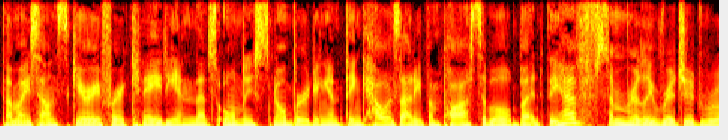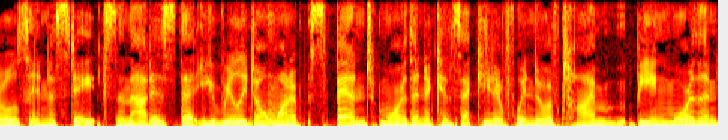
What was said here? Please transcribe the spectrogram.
that might sound scary for a Canadian that's only snowbirding and think, how is that even possible? But they have some really rigid rules in estates. And that is that you really don't want to spend more than a consecutive window of time being more than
